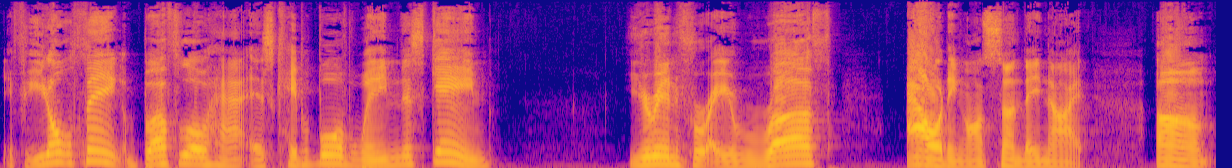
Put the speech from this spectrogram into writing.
if you don't think Buffalo Hat is capable of winning this game, you're in for a rough outing on Sunday night. Um,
